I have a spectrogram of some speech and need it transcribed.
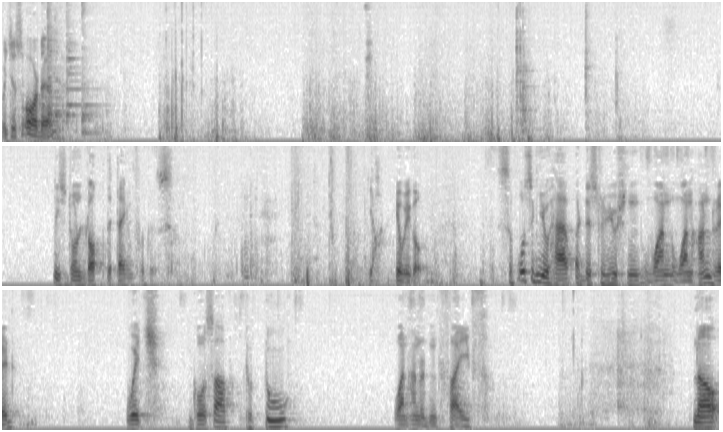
which is ordered. Please don't dock the time for this. Yeah, here we go. Supposing you have a distribution 1 100, which goes up to 2 105. Now,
